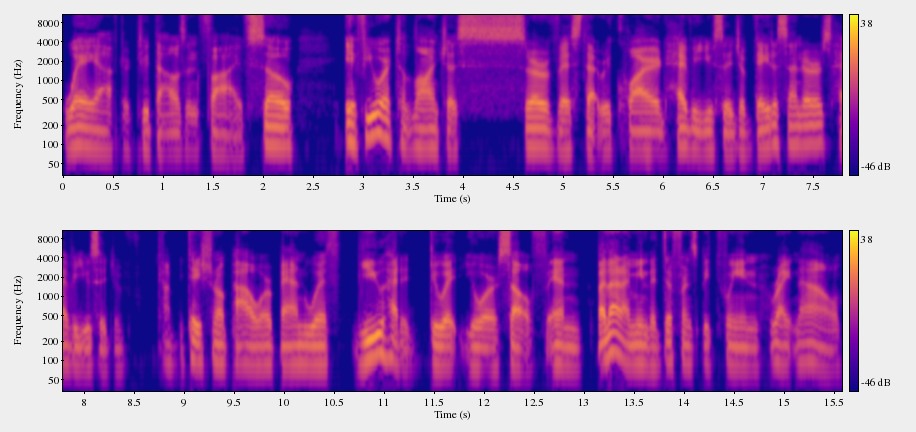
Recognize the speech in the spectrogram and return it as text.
way after 2005. So if you were to launch a service that required heavy usage of data centers, heavy usage of computational power, bandwidth, you had to do it yourself. And by that, I mean the difference between right now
